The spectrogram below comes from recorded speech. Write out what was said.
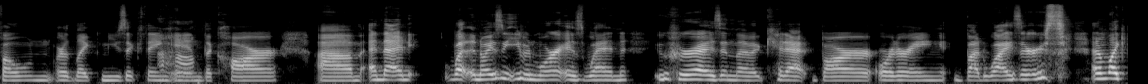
phone or like music thing Uh-huh. in the car. Um, and then what annoys me even more is when Uhura is in the cadet bar ordering Budweisers. And I'm like,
